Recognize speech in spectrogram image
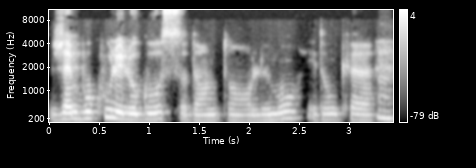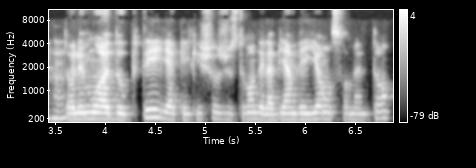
j'aime beaucoup les logos dans, dans, le mot. Et donc, euh, mm-hmm. dans le mot adopter, il y a quelque chose justement de la bienveillance en même temps.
